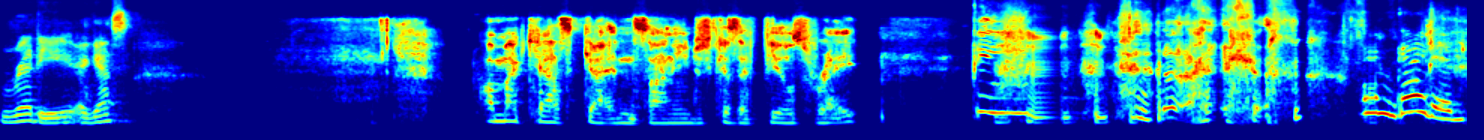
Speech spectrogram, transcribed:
ready. I guess. I'm gonna cast guidance on you just because it feels right. I'm guided.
